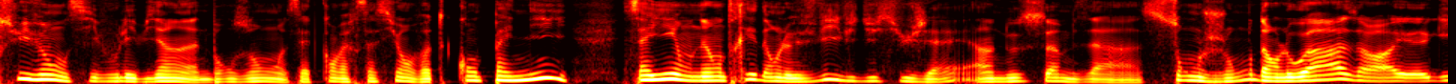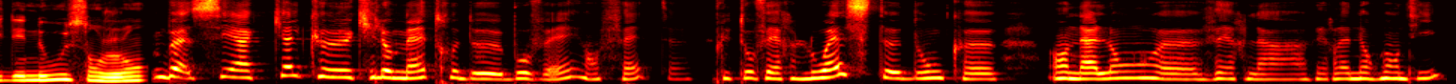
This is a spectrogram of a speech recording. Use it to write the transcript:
Poursuivons, si vous voulez bien, Anne Bonzon, cette conversation en votre compagnie. Ça y est, on est entré dans le vif du sujet. Hein. Nous sommes à Songeon, dans l'Oise. Alors euh, guidez-nous, Songeon. Bah, c'est à quelques kilomètres de Beauvais, en fait, plutôt vers l'ouest, donc euh, en allant euh, vers la vers la Normandie.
